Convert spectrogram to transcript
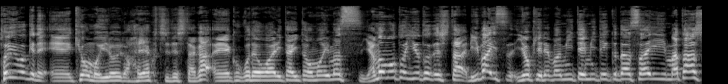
というわけで、えー、今日も色々早口でしたが、えー、ここで終わりたいと思います。山本優斗でした。リバイス、良ければ見てみてください。また明日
